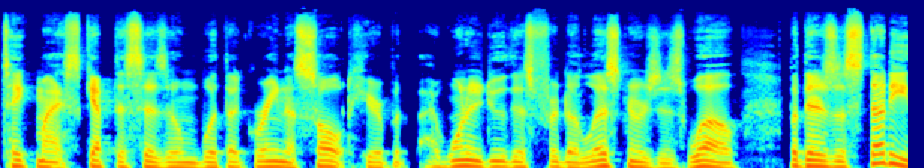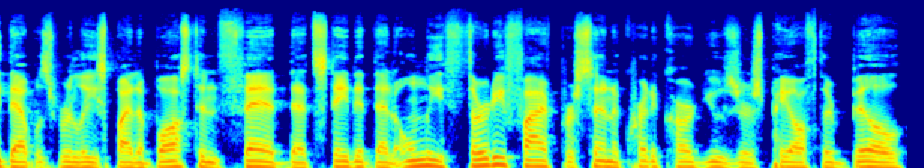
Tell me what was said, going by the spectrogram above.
take my skepticism with a grain of salt here, but I want to do this for the listeners as well. But there's a study that was released by the Boston Fed that stated that only 35% of credit card users pay off their bill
